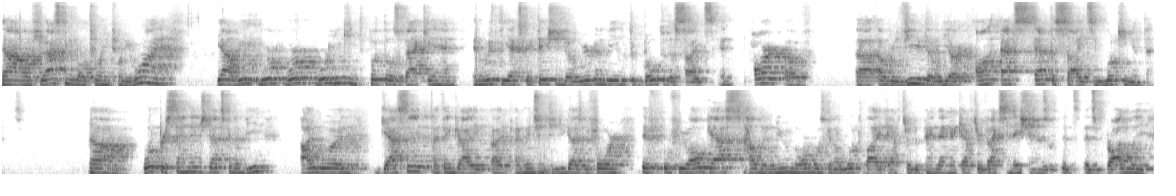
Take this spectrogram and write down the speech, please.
Now, if you ask me about 2021, yeah, we, we're, we're, we're looking to put those back in and with the expectation that we're going to be able to go to the sites and part of uh, a review that we are on at, at the sites looking at that. Um, what percentage that's going to be, I would guess it. I think I, I, I, mentioned to you guys before, if, if we all guess how the new normal is going to look like after the pandemic, after vaccination is it's, it's broadly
